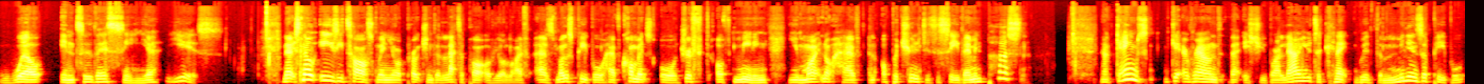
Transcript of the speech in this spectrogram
well into their senior years. Now, it's no easy task when you're approaching the latter part of your life, as most people have comments or drift of meaning you might not have an opportunity to see them in person. Now, games get around that issue by allowing you to connect with the millions of people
